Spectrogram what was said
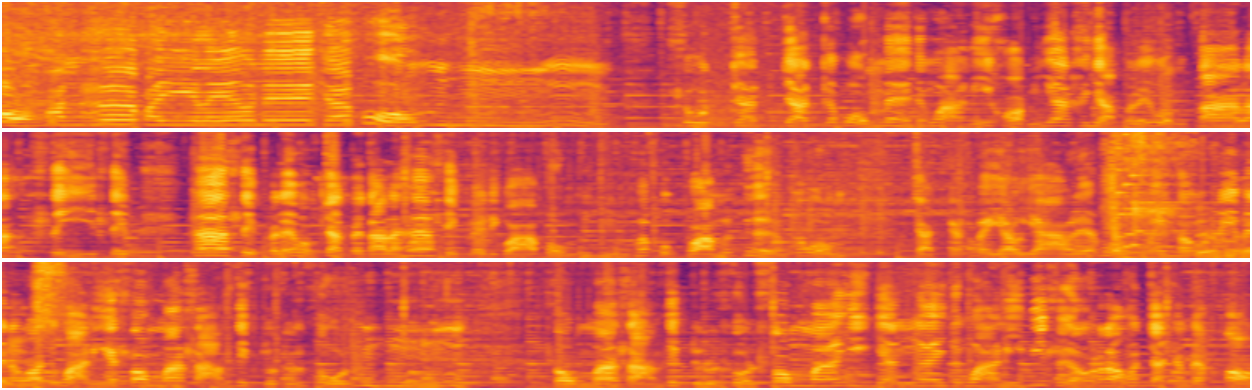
สองพันห้าไปแล้วนะครับผมอือหือสุดจัดจัดครับผมแม่จังหวะนี้ขออนุญาตขยับไปเลยผมตาละ 40 50 ไปเลยผมจัดไปตาละ 50 เลยดีกว่าครับผมอือหือเพื่อปลุกความมึกเหิมครับผม จัดกันไปยาวๆเลยครับผมไม่ต้องรีบไม่ต้องรอจังหวะนี้ส้มมา 30.00อื้อหือส้มมา 30.00ส้มมาอีกยังไงจังหวะนี้พี่เสือของเราก็จัดกันแบบต่อ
